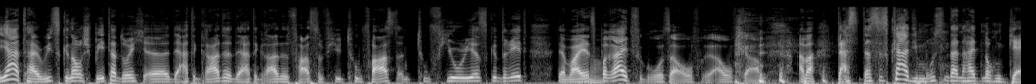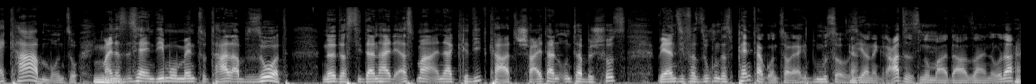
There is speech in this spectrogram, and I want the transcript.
Ja, Tyrese, genau, später durch, äh, der hatte gerade, der hatte gerade Fast and Fu- Too Fast and Too Furious gedreht. Der war jetzt Genau. bereit für große Auf Aufgaben. Aber das, das ist klar, die mussten dann halt noch einen Gag haben und so. Ich Mhm. meine, das ist ja in dem Moment total absurd, ne, dass die dann halt erstmal an einer Kreditkarte scheitern unter Beschuss, während sie versuchen, das Pentagon zu erreichen. Du musst doch Ja. sicher eine Gratisnummer da sein, oder?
